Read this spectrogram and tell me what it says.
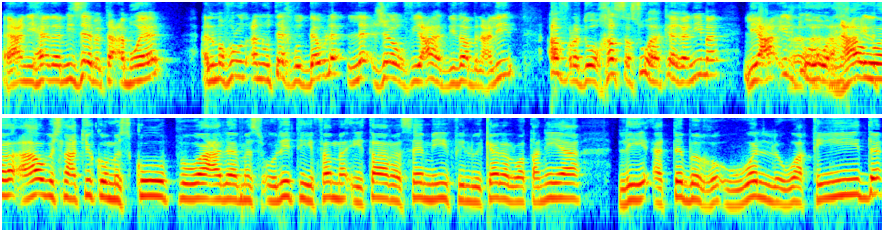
يعني هذا ميزاب بتاع أموال. المفروض انه تاخذوا الدولة. لا جاوا في عهد نظام بن علي. أفردوا وخصصوها كغنيمة لعائلته هو من هاو عائلة هاو باش نعطيكم سكوب وعلى مسؤوليتي فما إطار سامي في الوكالة الوطنية للتبغ والوقيد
